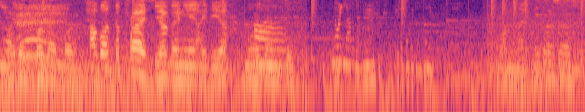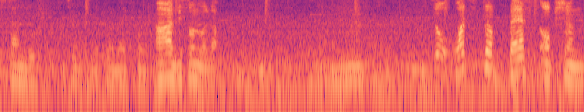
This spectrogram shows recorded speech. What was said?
More Yes. How about the price? You have any idea? More Uh, than 2. Oh, yeah. One night. It also has a sunroof. Sir, for 4x4. Ah, this one wala. Mm. So what's the best option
